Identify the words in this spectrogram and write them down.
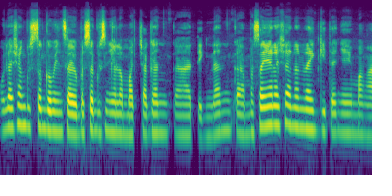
Wala siyang gustong gawin sa'yo basta gusto niya lang matiyagan ka, tignan ka. Masaya na siya na nakikita niya yung mga,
